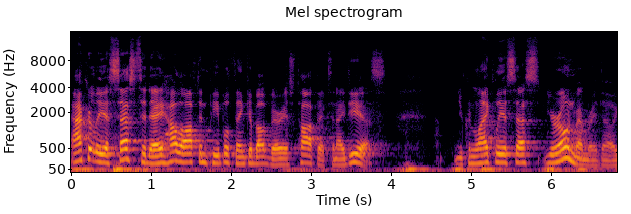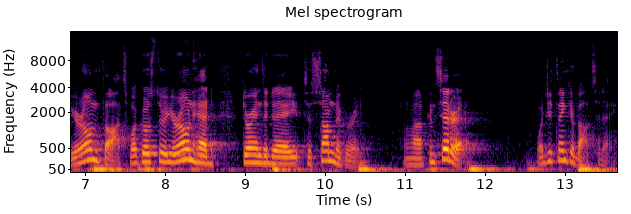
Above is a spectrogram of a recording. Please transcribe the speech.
accurately assess today how often people think about various topics and ideas. You can likely assess your own memory, though, your own thoughts, what goes through your own head during the day to some degree. Uh, consider it. What did you think about today?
